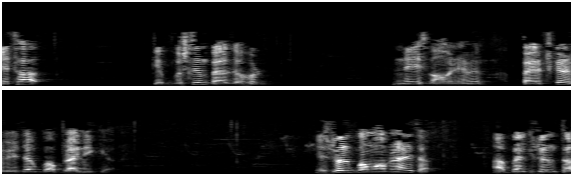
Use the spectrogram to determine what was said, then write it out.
یہ تھا کہ مسلم برادرہڈ نے اس معاملے میں پریکٹیکل ویزم کو اپلائی نہیں کیا یہ ظلم کا معاملہ نہیں تھا آپ کہیں کہ ظلم تھا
